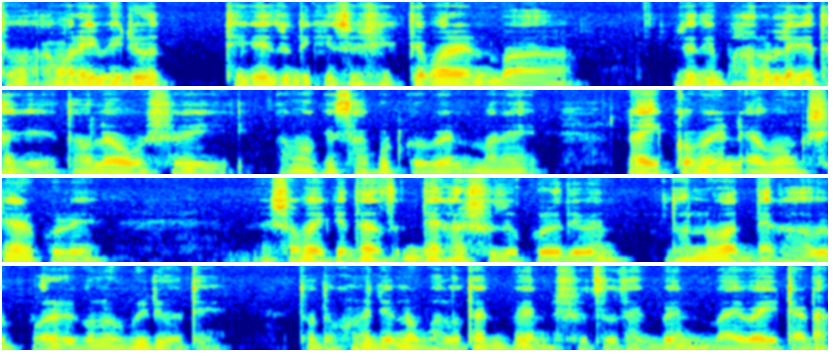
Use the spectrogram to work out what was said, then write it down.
তো আমার এই ভিডিও থেকে যদি কিছু শিখতে পারেন বা যদি ভালো লেগে থাকে, তাহলে অবশ্যই আমাকে সাপোর্ট করবেন। মানে লাইক কমেন্ট এবং শেয়ার করে সবাইকে দেখার সুযোগ করে দেবেন। ধন্যবাদ, দেখা হবে পরের কোনো ভিডিওতে ততক্ষণের জন্য ভালো থাকবেন, সুস্থ থাকবেন। বাই বাই, টাটা।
